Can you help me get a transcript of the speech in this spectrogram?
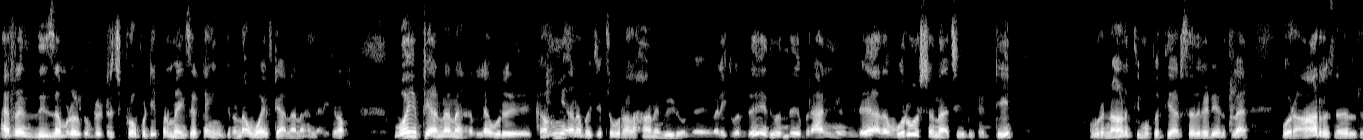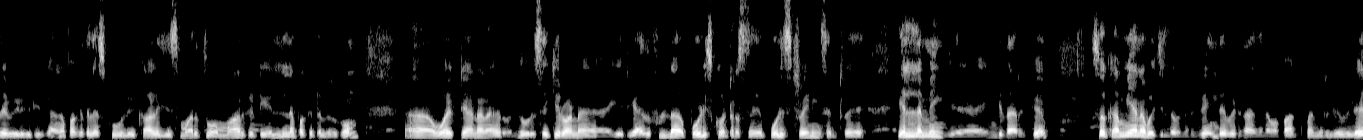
Hi friends this amount welcome to rich property இப்போ நம்ம எக்ஸாக்டாக நிற்கிறோம்னா ஒய்ஃப்டி அண்ணா நகரில் நிற்கிறோம் ஒய்ஃப்டி அண்ணா நகரில் ஒரு கம்மியான பட்ஜெட்டில் ஒரு அழகான வீடு ஒன்று விலைக்கு வருது. இது வந்து பிராண்ட் நியூ வீடு. அதாவது ஒரு வருஷம் தான் ஆச்சு இது கட்டி. ஒரு நானூற்றி முப்பத்தி ஆறு சதுரடி இடத்துல ஒரு ஆறு சதுரத்தில் வீடு கட்டியிருக்காங்க. பக்கத்தில் ஸ்கூலு காலேஜஸ் மருத்துவம் மார்க்கெட் எல்லாம் பக்கத்தில் இருக்கும். ஒய்ஃப்டி அண்ணா நகர் வந்து ஒரு செக்யூரான ஏரியா அது ஃபுல்லாக police quarters police training centre எல்லாமே இங்கே இங்கே தான் இருக்குது ஸோ கம்மியான பட்ஜெட்டில் வந்திருக்கு. இந்த வீடு தான் அது நம்ம பார்க்க வந்திருக்க வீடு.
